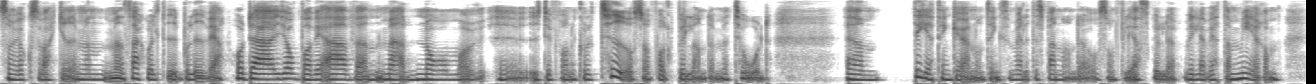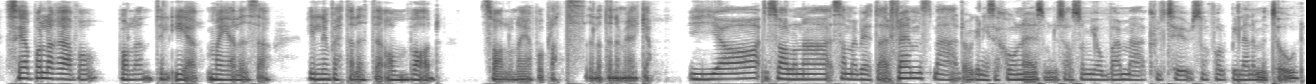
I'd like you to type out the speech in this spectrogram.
som vi också verkar i, men, men särskilt i Bolivia. Och där jobbar vi även med normer eh, utifrån kultur som folkbildande metod. Um, det tänker jag är någonting som är lite spännande och som fler skulle vilja veta mer om. Så jag bollar över bollen till er, Maja-Lisa. Vill ni berätta lite om vad Svalorna gör på plats i Latinamerika? Ja, Svalorna samarbetar främst med organisationer som du sa som jobbar med kultur som folkbildande metod.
